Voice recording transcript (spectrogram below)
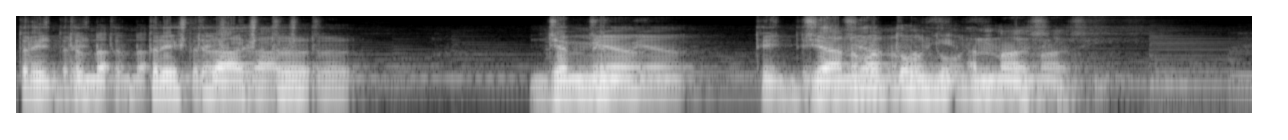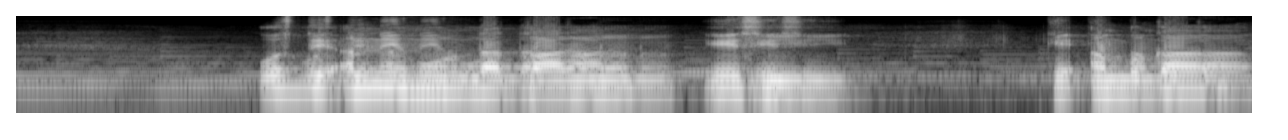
ਤ੍ਰਿਸ਼ਟ ਰਾਸ਼ਟਰ ਜੰਮਿਆ। ਤੇ ਜਨਮ ਤੋਂ ਹੀ ਅੰਨਾ ਸੀ। ਉਸ ਦੇ ਅੰਨੇ ਹੋਣ ਦਾ ਕਾਰਨ ਇਹ ਸੀ ਕਿ ਅੰਬਕਾ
